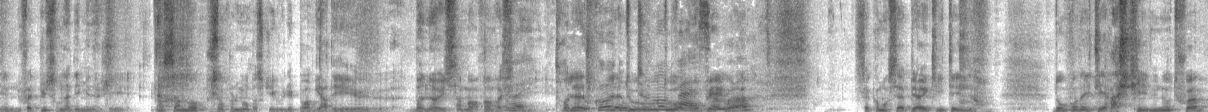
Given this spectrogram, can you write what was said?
Et une fois de plus, on a déménagé à Saint-Maur, tout simplement parce qu'il ne voulait pas garder euh, Bonneuil, Saint-Maur. Enfin bref, Ouais, trop il de locaux, il a donc tout le monde va à regroupé, voilà. Ça a commencé à péricliter. Donc on a été racheté une autre fois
